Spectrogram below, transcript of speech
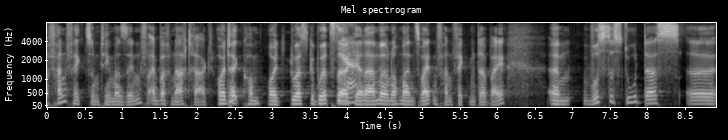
Fun Fact zum Thema Senf, einfach Nachtrag. Heute, komm, heute, du hast Geburtstag, ja, Ja. da haben wir noch mal einen zweiten Fun Fact mit dabei. Ähm, wusstest du, dass äh,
